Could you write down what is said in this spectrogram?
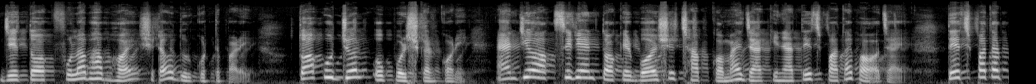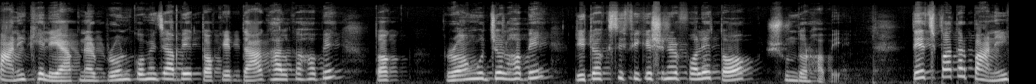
যে ত্বক ফোলাভাব হয়, সেটাও দূর করতে পারে। ত্বক উজ্জ্বল ও পরিষ্কার করে। অ্যান্টিঅক্সিডেন্ট ত্বকের বয়সের ছাপ কমায়, যা কিনা তেজপাতায় পাওয়া যায়। তেজপাতার পানি খেলে আপনার ব্রণ কমে যাবে, ত্বকের দাগ হালকা হবে, ত্বক রং উজ্জ্বল হবে ডিটক্সিফিকেশনের ফলে ত্বক সুন্দর হবে। তেজপাতার পানি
